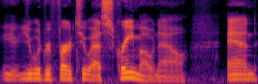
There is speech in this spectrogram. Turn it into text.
you, you would refer to as screamo now, and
